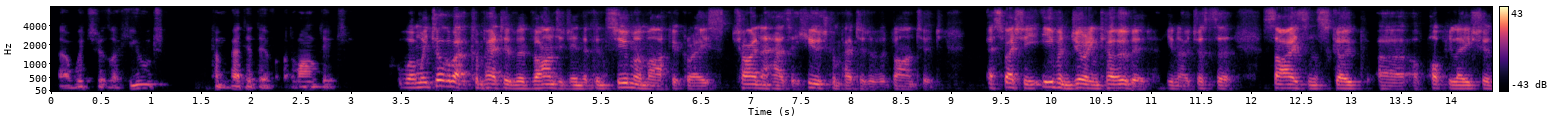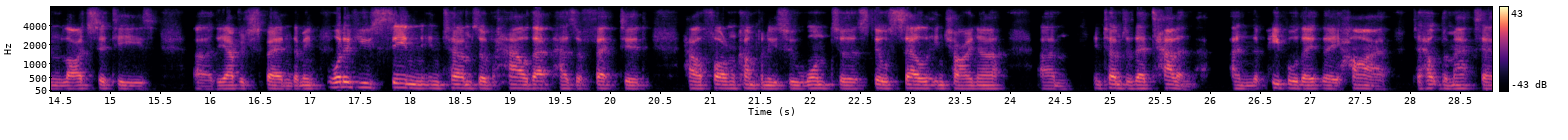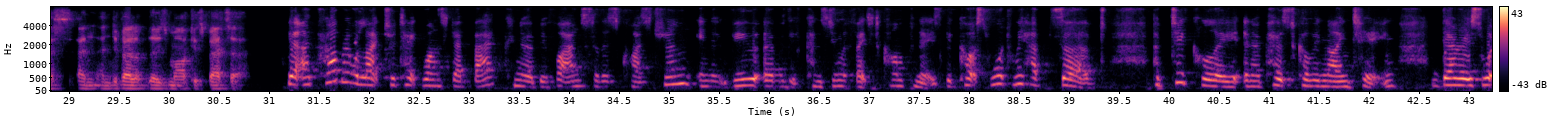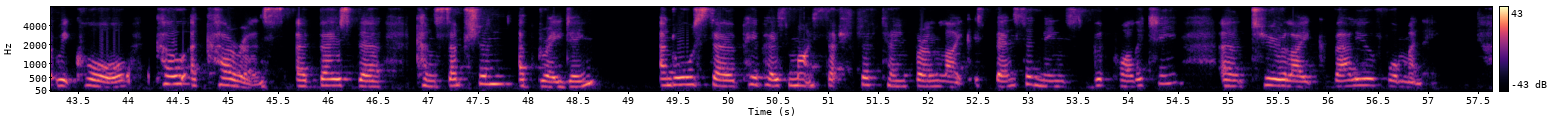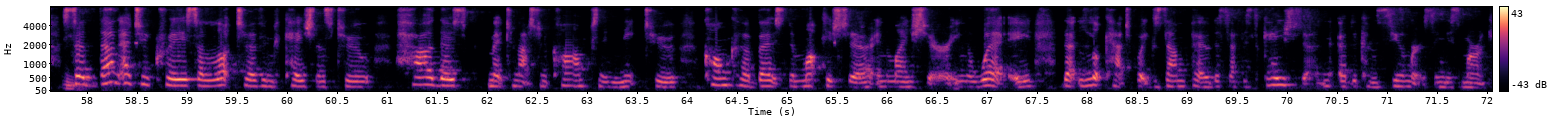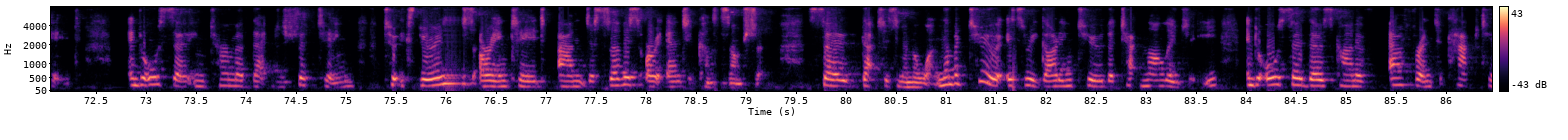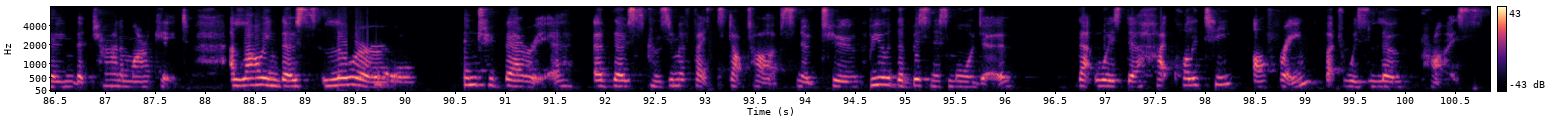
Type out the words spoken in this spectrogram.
uh, which is a huge competitive advantage. When we talk about competitive advantage in the consumer market, Grace, China has a huge competitive advantage especially even during COVID, you know, just the size and scope uh, of population, large cities, uh, the average spend. I mean, what have you seen in terms of how that has affected how foreign companies who want to still sell in China, um, in terms of their talent and the people they, they hire to help them access and, and develop those markets better? Yeah, I probably would like to take one step back, you know, before I answer this question in the view of the consumer-faced companies, because what we have observed, particularly in a post-COVID-19, there is what we call co-occurrence of both the consumption upgrading and also people's mindset shifting from like expensive means good quality uh, to like value for money. So mm. that actually creates a lot of implications to how those multinational companies need to conquer both the market share and the mind share in a way that look at, for example, the sophistication of the consumers in this market. And also in terms of that shifting to experience oriented and service oriented consumption. So that is number one. Number two is regarding to the technology and also those kind of effort to capture in the China market, allowing those lower entry barrier of those consumer-faced startups you know, to build the business model that with the high quality offering but with low price.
